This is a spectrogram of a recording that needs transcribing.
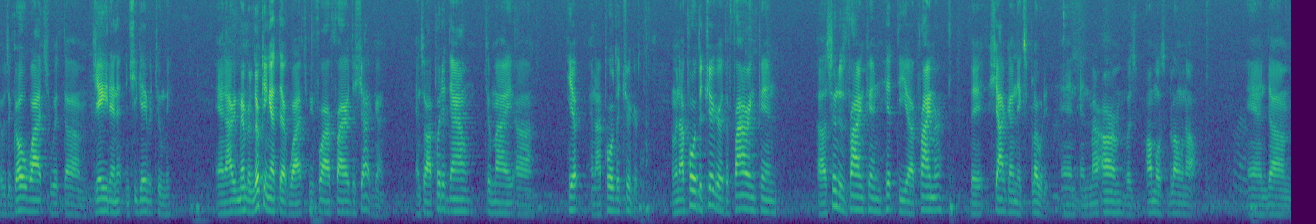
It was a gold watch with um, jade in it, and she gave it to me. And I remember looking at that watch before I fired the shotgun. And so I put it down to my uh, hip, and I pulled the trigger. And when I pulled the trigger, the firing pin, uh, as soon as the firing pin hit the uh, primer, the shotgun exploded, and, and my arm was almost blown off. And, um,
